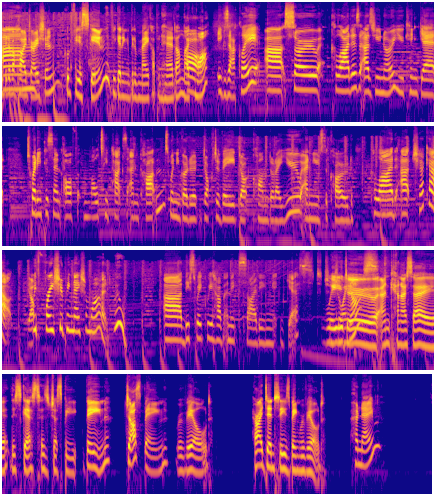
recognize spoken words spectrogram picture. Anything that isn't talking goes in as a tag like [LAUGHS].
A bit of a Um, hydration. Good for your skin if you're getting a bit of makeup and hair done like Oh, moi. Exactly. Uh, so, Colliders, as you know, you can get 20% off multi packs and cartons when you go to drv.com.au and use the code Kolide at checkout Yep. with free shipping nationwide. Woo. Uh, this week we have an exciting guest. We do. Us. And can I say, this guest has just be, been, just been revealed. Her identity is being revealed. Her name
